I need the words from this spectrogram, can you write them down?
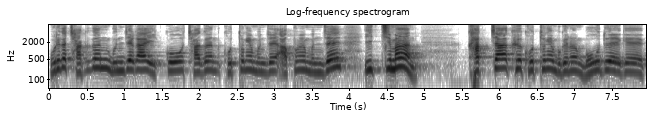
우리가 작은 문제가 있고 작은 고통의 문제, 아픔의 문제 있지만 각자 그 고통의 무게는 모두에게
